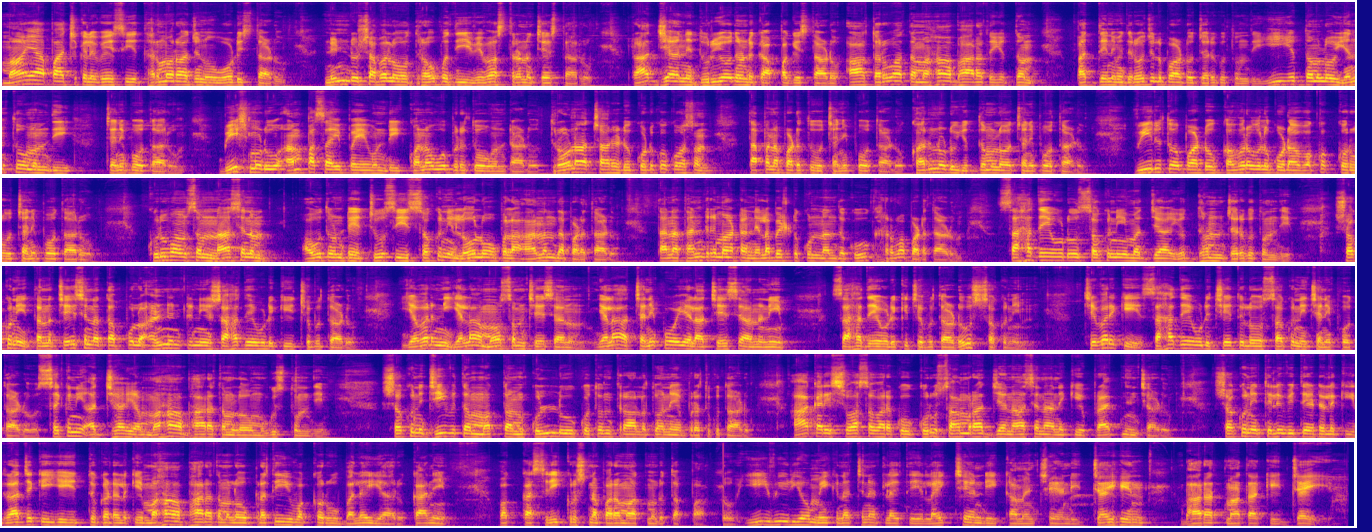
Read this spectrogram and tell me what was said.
మాయాపాచికలు వేసి ధర్మరాజును ఓడిస్తాడు. నిండు సభలో ద్రౌపది వివస్త్రను చేస్తారు. రాజ్యాన్ని దుర్యోధనుడికి అప్పగిస్తాడు. ఆ తరువాత మహాభారత యుద్ధం పద్దెనిమిది రోజుల పాటు జరుగుతుంది. ఈ యుద్ధంలో ఎంతోమంది చనిపోతారు. భీష్ముడు అంపసాయిపై ఉండి కొన ఊపిరితో ఉంటాడు. ద్రోణాచార్యుడు కొడుకు కోసం తపన పడుతూ చనిపోతాడు. కర్ణుడు యుద్ధంలో చనిపోతాడు. వీరితో పాటు కౌరవులు కూడా ఒక్కొక్కరు చనిపోతారు. కురువంశం నాశనం అవుతుంటే చూసి శకుని లోపల ఆనందపడతాడు. తన తండ్రి మాట నిలబెట్టుకున్నందుకు గర్వపడతాడు. సహదేవుడు శకుని మధ్య యుద్ధం జరుగుతుంది. శకుని తన చేసిన తప్పులు అన్నింటినీ సహదేవుడికి చెబుతాడు. ఎవరిని ఎలా మోసం చేశాను ఎలా చనిపోయేలా చేశానని సహదేవుడికి చెబుతాడు శకుని. చివరికి సహదేవుడి చేతిలో శకుని చనిపోతాడు. శకుని అధ్యాయం మహాభారతంలో ముగుస్తుంది. శకుని జీవితం మొత్తం కుళ్ళు కుతంత్రాలతోనే బ్రతుకుతాడు. ఆఖరి శ్వాస వరకు కురు సామ్రాజ్య నాశనానికి ప్రయత్నించాడు. శకుని తెలివితేటలకి రాజకీయ ఎత్తుగడలకి మహాభారతంలో ప్రతి ఒక్కరూ బలయ్యారు. కానీ ఒక్క శ్రీకృష్ణ పరమాత్ముడు తప్ప. ఈ వీడియో మీకు నచ్చినట్లయితే లైక్ చేయండి కామెంట్ చేయండి. జై హింద్ భారత్ మాతాకి జై.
